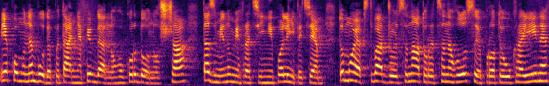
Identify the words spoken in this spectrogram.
в якому не буде питання південного кордону США та зміну міграційній політиці. Тому, як стверджують сенатори, це не голоси проти України,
